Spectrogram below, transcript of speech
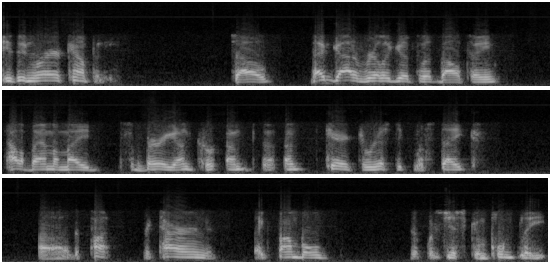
is in rare company. So they've got a really good football team. Alabama made some very un- un- uncharacteristic mistakes. Uh, the punt return, they fumbled. It was just completely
